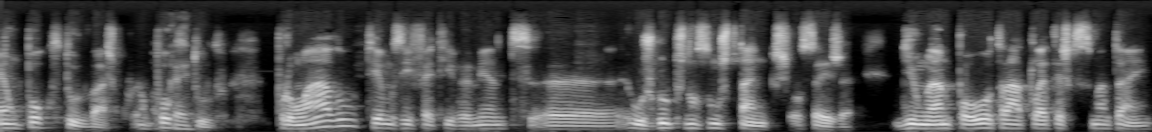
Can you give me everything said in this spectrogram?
É um pouco de tudo, Vasco, é um okay. pouco de tudo. Por um lado, temos efetivamente, uh, os grupos não são estanques, ou seja, de um ano para o outro há atletas que se mantêm.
